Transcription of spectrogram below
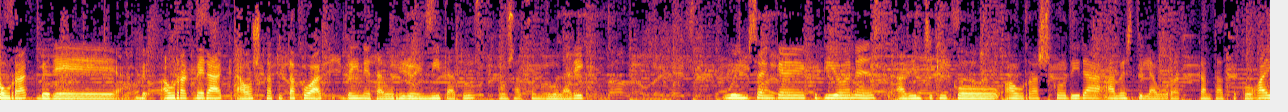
Aurrak bere aurrak berak ahoskatutakoak behin eta berriro imitatuz osatzen duelarik. Wilmsenkek dioenez, adin txikiko aurrasko dira abesti laburrak kantatzeko gai.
